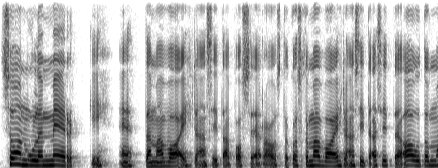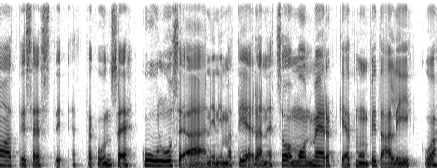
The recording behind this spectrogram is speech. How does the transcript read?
Se on mulle merkki, että mä vaihdan sitä poseerausta, koska mä vaihdan sitä sitten automaattisesti, että kun se kuuluu se ääni, niin mä tiedän, että se on mun merkki, että mun pitää liikkua.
